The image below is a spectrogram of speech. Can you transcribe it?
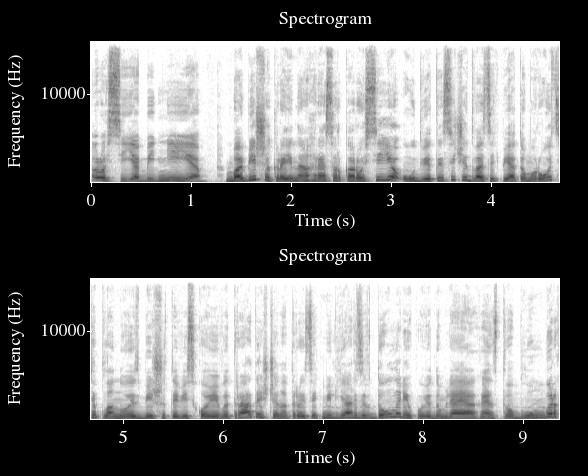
Росія бідніє. Ба більше країна-агресорка Росія у 2025 році планує збільшити військові витрати ще на 30 мільярдів доларів. Повідомляє агентство Bloomberg,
